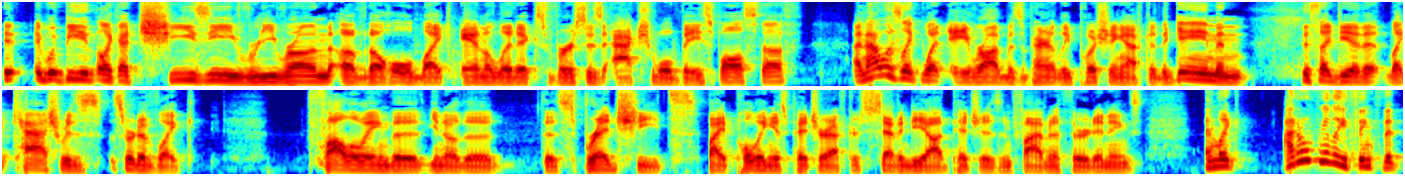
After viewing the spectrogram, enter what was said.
it, it would be like a cheesy rerun of the whole like analytics versus actual baseball stuff. And that was like what A Rod was apparently pushing after the game. And this idea that like Cash was sort of like following the, you know, the, the spreadsheets by pulling his pitcher after 70 odd pitches in five and a third innings. And like, I don't really think that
